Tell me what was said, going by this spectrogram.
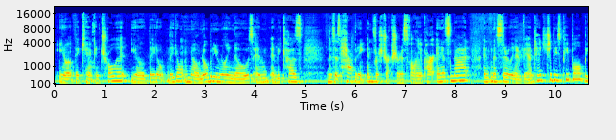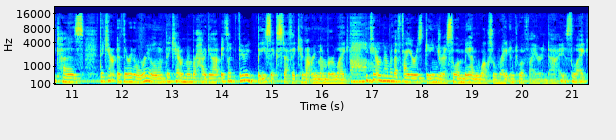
you know they can't control it you know they don't they don't know nobody really knows and and because this is happening infrastructure is falling apart and it's not necessarily an advantage to these people because they can't if they're in a room they can't remember how to get out. It's like very basic stuff they cannot remember like you can't remember that fire is dangerous so a man walks right into a fire and dies. Like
